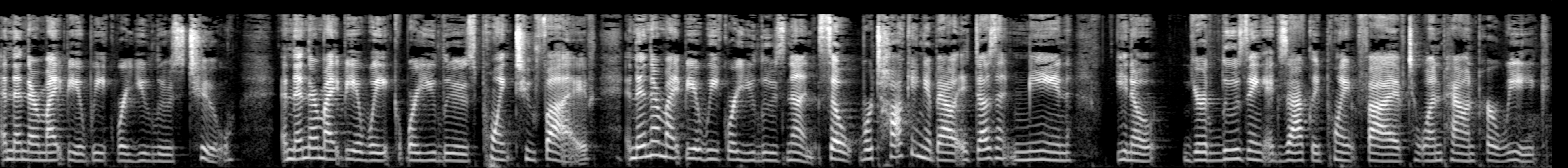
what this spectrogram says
and then there might be a week where you lose two. And then there might be a week where you lose 0.25. And then there might be a week where you lose none. So we're talking about it doesn't mean, you know, you're losing exactly 0.5 to one pound per week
